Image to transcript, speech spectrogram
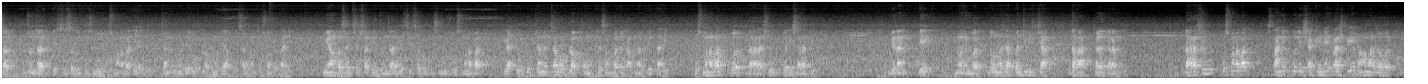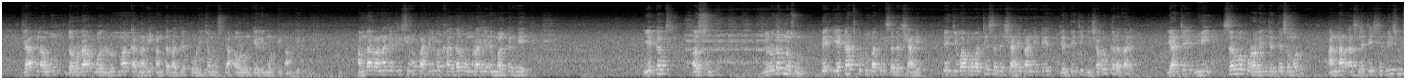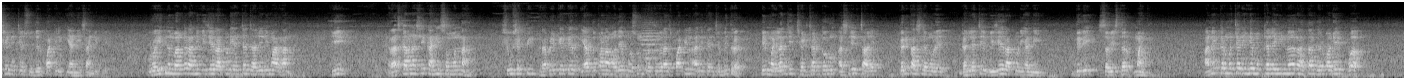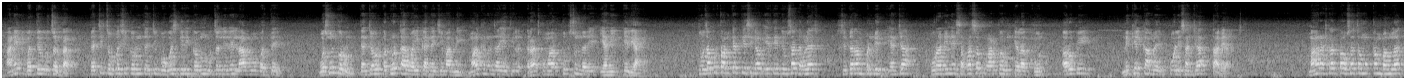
जुंजार S C सदोती news Osmanabad या YouTube चॅनलमध्ये व ब्लॉगमध्ये आपले सर्वांचे स्वागत आहे. मी आप्पासाहेब जुंजार झुंजार एस सी सदतीस न्यूज उस्मानाबाद या यूट्यूब चॅनलचा व ब्लॉगचा मुख्य संपादक आपणास देत आहे. उस्मानाबाद व धाराशिव परिसरातील दिनांक एक नोव्हेंबर दोन हजार पंचवीसच्या दहा ठळक घडामोडी धाराशिव उस्मानाबाद स्थानिक गुन्हे शाखेने राष्ट्रीय महामार्गावर जॅक लावून दरोडा व लूटमार करणारी आंतरराज्य टोळीच्या मुसक्या आवळून केली मोठी कामगिरी. आमदार राणा जगजितसिंह पाटील व खासदार ओमराजे निंबाळकर हे एकच असू विरोधक नसून ते एकाच कुटुंबातील सदस्य आहेत. ते जीवाभावाचे सदस्य आहेत आणि ते जनतेची दिशाभूल करत आहेत. याचे मी सर्व पुरावे जनतेसमोर आणणार असल्याचे शिंदे शिवसेनेचे सुधीर पाटील यांनी सांगितले. रोहित निंबाळकर आणि विजय राठोड यांच्यात झालेली मारहाण ही राजकारणाशी काही संबंध नाही. शिवशक्ती फॅब्रिकेटर या दुकानामध्ये बसून पृथ्वीराज पाटील आणि त्यांचे मित्र हे महिलांची छेडछाड करून अश्लील चाळे करीत असल्यामुळे घडल्याचे विजय राठोड यांनी दिली सविस्तर माहिती. अनेक कर्मचारी हे मुख्यालयी न राहता घरभाडे व अनेक भत्ते उचलतात. त्याची चौकशी करून त्यांची बोगसगिरी करून उचललेले लाभ व भत्ते वसूल करून त्यांच्यावर कठोर कारवाई करण्याची मागणी माळखरंजा येथील राजकुमार तुपसुंदरे यांनी केली आहे. तुळजापूर तालुक्यात केसीगाव येथे दिवसा ढवळ्या सिद्धाराम पंडित यांच्या कुराडीने सफासफ वार करून केला खून आरोपी निखिल कांबळे पोलिसांच्या ताब्यात. महाराष्ट्रात पावसाचा मुक्काम बंगलात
